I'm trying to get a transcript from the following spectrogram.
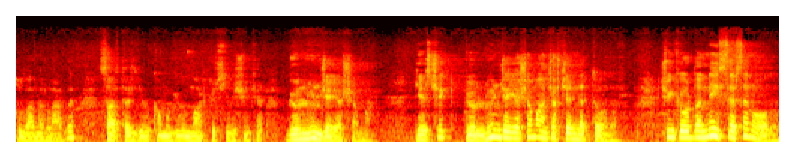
kullanırlardı. Sartre gibi, Camus gibi, Marcus gibi çünkü gönlünce yaşama. Gerçek gönlünce yaşama ancak cennette olur. Çünkü orada ne istersen o olur.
